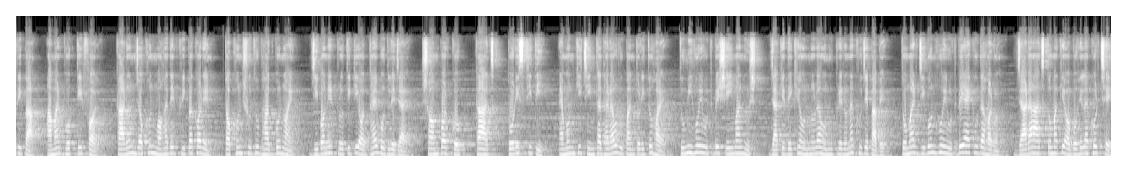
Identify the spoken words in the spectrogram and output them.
কৃপা, আমার ভক্তির ফল। কারণ যখন মহাদেব কৃপা করেন, তখন শুধু ভাগ্য নয়, জীবনের প্রতিটি অধ্যায় বদলে যায়। সম্পর্ক, কাজ, পরিস্থিতি, এমনকি চিন্তাধারাও রূপান্তরিত হয়। তুমি হয়ে উঠবে সেই মানুষ, যাকে দেখে অন্যরা অনুপ্রেরণা খুঁজে পাবে। তোমার জীবন হয়ে উঠবে এক উদাহরণ, যারা আজ তোমাকে অবহেলা করছে,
